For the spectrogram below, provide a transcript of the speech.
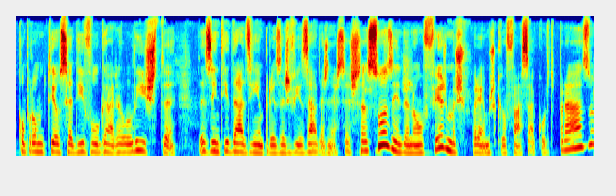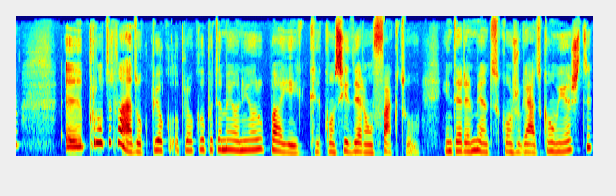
comprometeu-se a divulgar divulgar a lista das entidades e empresas visadas nestas sanções, ainda não o fez, mas esperemos que o faça a curto prazo. Eh, por outro lado, o que preocupa também a União Europeia e que considera um facto inteiramente conjugado com este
